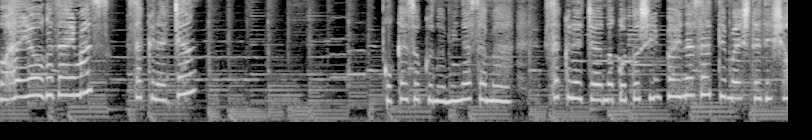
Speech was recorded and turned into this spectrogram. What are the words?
おはようございます。さくらちゃん。ご家族の皆様さくらちゃんのこと心配なさってましたでしょ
